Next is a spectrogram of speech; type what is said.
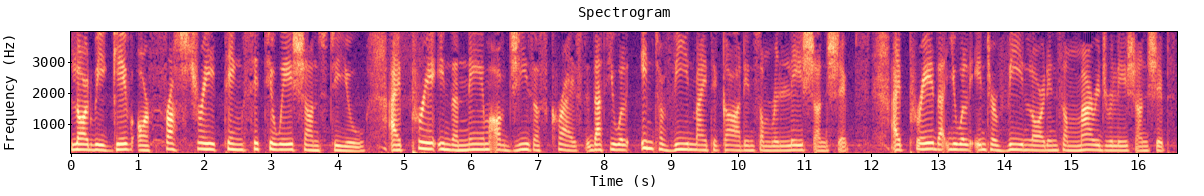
Lord, we give our frustrating situations to you. I pray in the name of Jesus Christ that you will intervene, mighty God, in some relationships. I pray that you will intervene, Lord, in some marriage relationships,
